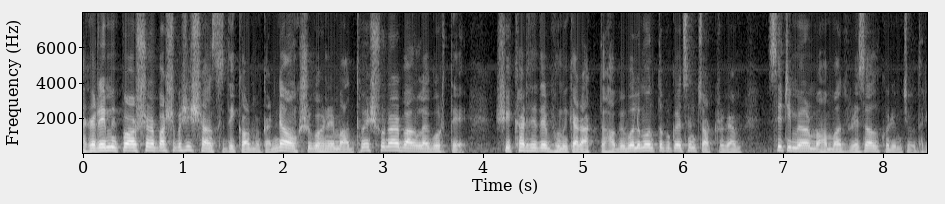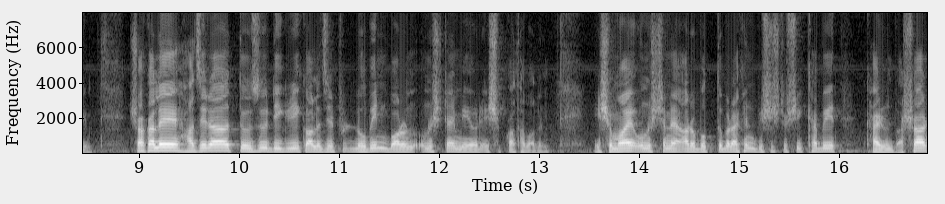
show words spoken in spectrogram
একাডেমিক পড়াশোনার পাশাপাশি সাংস্কৃতিক কর্মকাণ্ডে অংশগ্রহণের মাধ্যমে সোনার বাংলা গড়তে শিক্ষার্থীদের ভূমিকা রাখতে হবে বলে মন্তব্য করেছেন চট্টগ্রাম সিটি মেয়র মোহাম্মদ রেজাউল করিম চৌধুরী। সকালে হাজিরা তজু ডিগ্রি কলেজের নবীন বরণ অনুষ্ঠানে মেয়র এসব কথা বলেন। এ সময় অনুষ্ঠানে আরও বক্তব্য রাখেন বিশিষ্ট শিক্ষাবিদ খায়রুল বাসার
